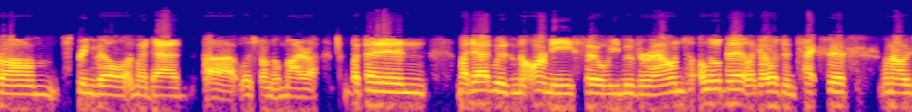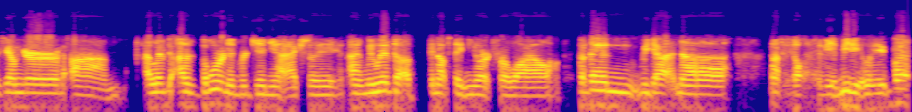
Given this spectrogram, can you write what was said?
from Springville, and my dad uh was from Elmira. But then my dad was in the army, so we moved around a little bit. Like I lived in Texas when I was younger. Um, I lived. I was born in Virginia actually, and we lived up in upstate New York for a while. But then we got in a not heavy immediately, but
